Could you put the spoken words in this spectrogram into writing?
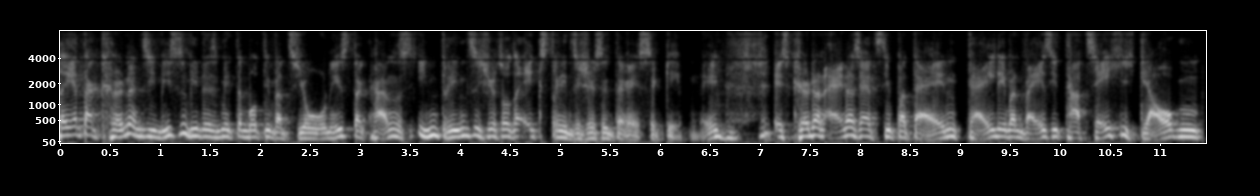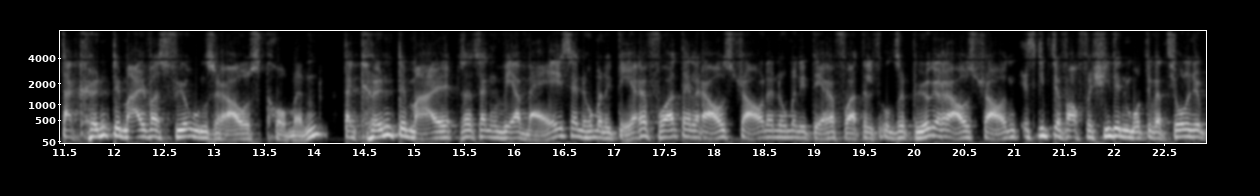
Naja, da können Sie wissen, wie das mit der Motivation ist. Da kann es intrinsisches oder extrinsisches Interesse geben. Mhm. Es können einerseits die Parteien teilnehmen, weil sie tatsächlich glauben, da könnte mal was für uns rauskommen. Da könnte mal sozusagen, wer weiß, ein humanitärer Vorteil rausschauen, ein humanitärer Vorteil für unsere Bürger rausschauen. Es gibt ja auch verschiedene Motivationen,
